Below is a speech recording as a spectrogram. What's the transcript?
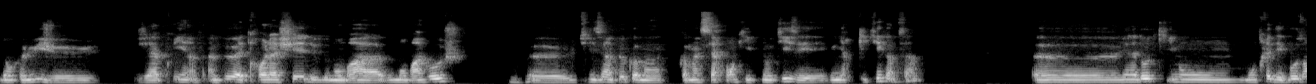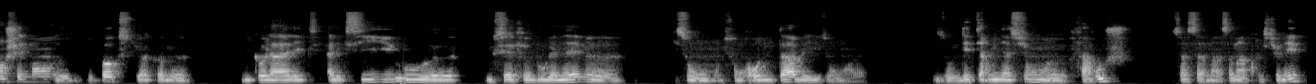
Donc lui, j'ai appris un, un, peu à être relâché de, de, mon, bras, de mon bras gauche, mhm. euh, l'utiliser un peu comme un, comme un serpent qui hypnotise et venir piquer comme ça. Euh, il y en a d'autres qui m'ont montré des beaux enchaînements de, de boxe, tu vois, comme euh, Nicolas Alex, Alexis ou euh, Youssef Bouganem, euh, qui sont, sont redoutables et ils ont, euh, ils ont une détermination farouche. Ça, ça m'a, ça m'a impressionné.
